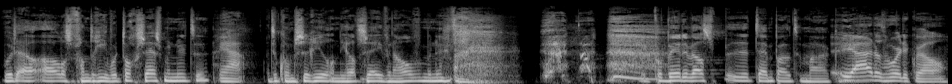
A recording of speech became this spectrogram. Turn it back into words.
Wordt alles van drie wordt toch zes minuten. Ja. En toen kwam Cyril en die had zeven en een halve minuut. ik probeerde wel tempo te maken. Ja, dat hoorde ik wel.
